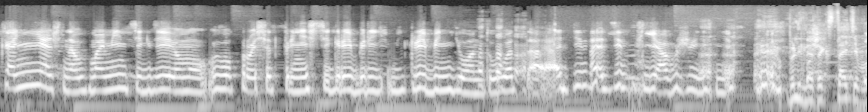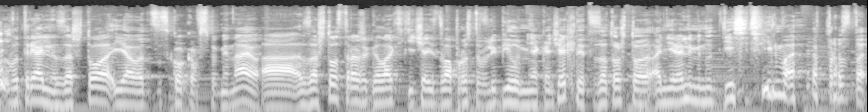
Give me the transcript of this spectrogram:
конечно, в моменте, где ему его просят принести гребень, гребень Йонду. Вот один-один я в жизни. Блин, это, кстати, вот, реально, за что я вот сколько вспоминаю, а, за что Стражи Галактики часть 2 просто влюбила меня окончательно, это за то, что они реально минут 10 фильма просто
